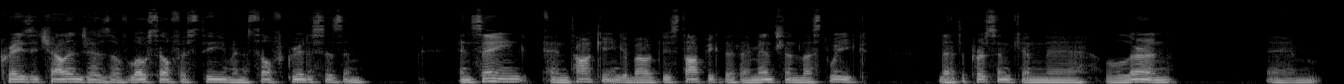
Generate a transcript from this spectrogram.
crazy challenges of low self-esteem and self-criticism. And saying and talking about this topic that I mentioned last week, that a person can uh, learn um,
